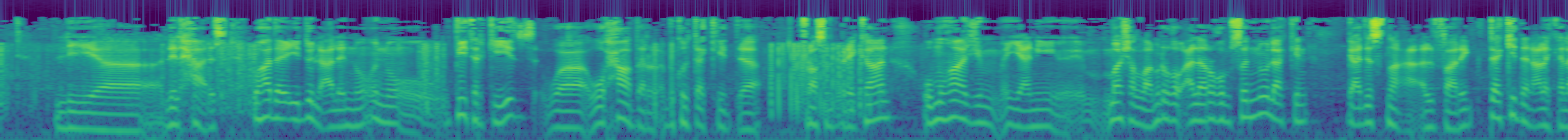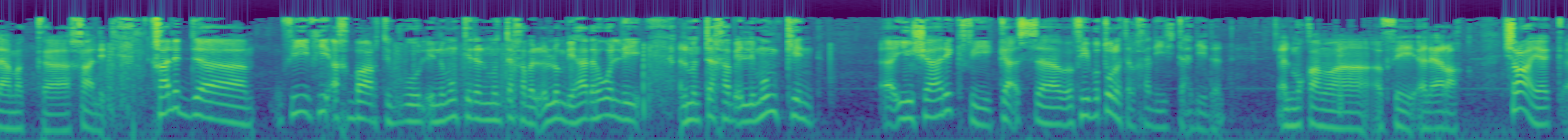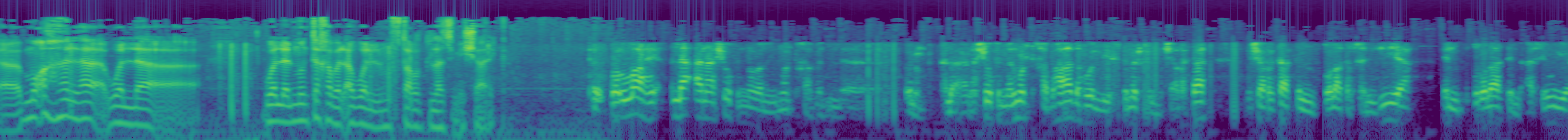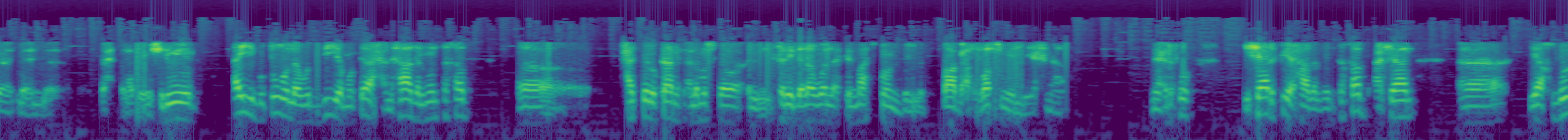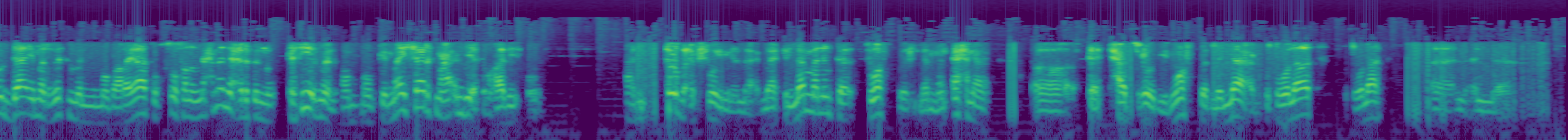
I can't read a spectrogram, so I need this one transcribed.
للحارس وهذا يدل على إنه إنه في تركيز وحاضر بكل تأكيد فراس البريكان ومهاجم يعني ما شاء الله من رغم على رغم سنه لكن قاعد يصنع الفارق تاكيدا على كلامك آه، خالد. خالد آه، في في أخبار تقول إنه ممكن المنتخب الأولمبي هذا هو اللي المنتخب اللي ممكن آه، يشارك في كأس في بطولة الخليج تحديدا المقامة في العراق. إيش رأيك؟ مؤهل ولا ولا المنتخب الأول المفترض لازم يشارك؟ والله لا أنا أشوف إنه المنتخب لا أنا أشوف إن المنتخب هذا هو اللي يستمر في المشاركات مشاركات البطولات الخليجية البطولات الآسيوية تحت 23 أي بطولة ودية متاحة لهذا المنتخب آه، حتى لو كانت على مستوى الفريق الأول لكن ما تكون بالطابع الرسمي اللي إحنا نعرفه يشارك فيها هذا المنتخب عشان آه، ياخذون دائما رتم المباريات وخصوصا إن إحنا نعرف إنه كثير منهم ممكن ما يشارك مع أنديته. وهذه هذه تضعف شوي من اللاعب. لكن لما أنت توفر لما إحنا آه كاتحاد سعودي نوفر للاعب بطولات بطولات آه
